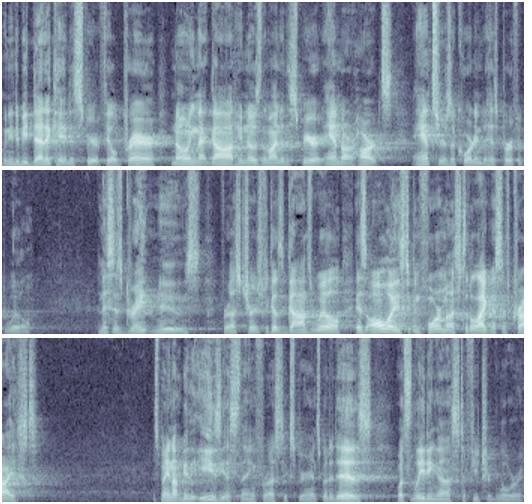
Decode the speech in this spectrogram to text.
We need to be dedicated to spirit filled prayer, knowing that God, who knows the mind of the Spirit and our hearts, answers according to his perfect will. And this is great news for us, church, because God's will is always to conform us to the likeness of Christ. This may not be the easiest thing for us to experience, but it is what's leading us to future glory.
